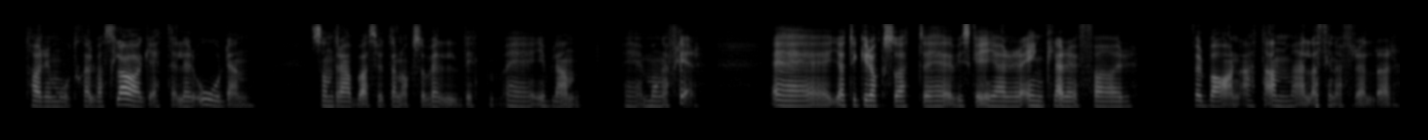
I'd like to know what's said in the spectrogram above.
tar emot själva slaget eller orden som drabbas utan också väldigt eh, ibland eh, många fler. Eh, jag tycker också att eh, vi ska göra det enklare för för barn att anmäla sina föräldrar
